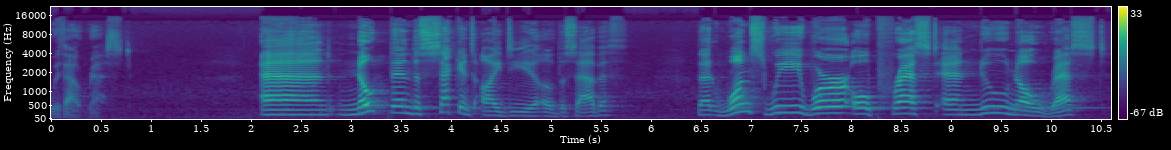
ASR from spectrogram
without rest. And note then the second idea of the Sabbath that once we were oppressed and knew no rest,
